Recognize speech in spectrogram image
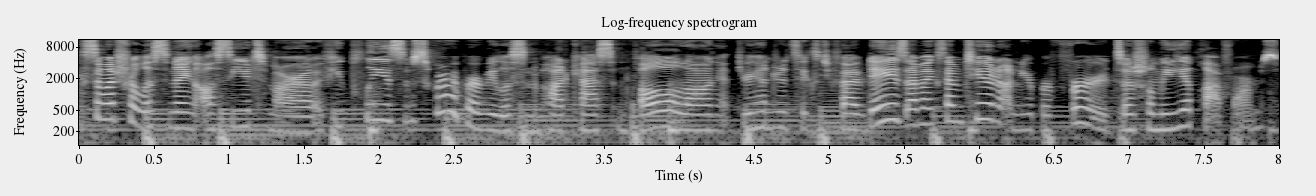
Thanks so much for listening. I'll see you tomorrow. If you please subscribe wherever you listen to podcasts and follow along at 365 Days MXMtoon on your preferred social media platforms.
